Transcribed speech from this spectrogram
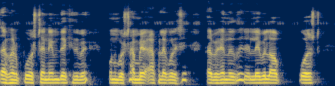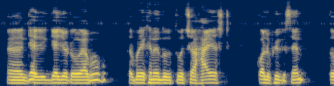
তারপর পোস্টের নেম দেখে দেবে, কোন পোস্টে আমি অ্যাপ্লাই করেছি। তারপর এখানে লেভেল অফ পোস্ট গ্যাজেট ও অ্যাভাব তারপর এখানে দেখতে পাচ্ছি হাইয়েস্ট কোয়ালিফিকেশান তো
